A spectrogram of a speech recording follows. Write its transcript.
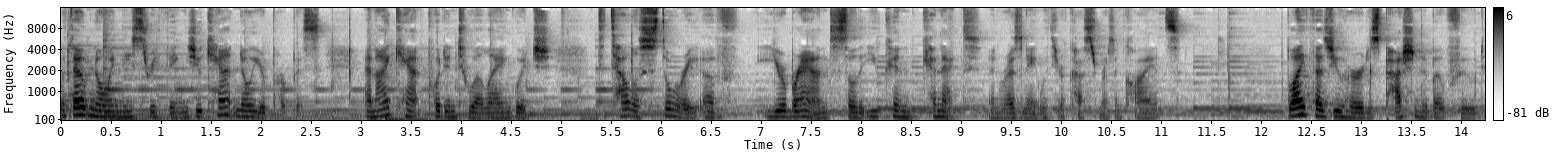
Without knowing these three things, you can't know your purpose. And I can't put into a language to tell a story of your brand so that you can connect and resonate with your customers and clients. Blythe, as you heard, is passionate about food.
